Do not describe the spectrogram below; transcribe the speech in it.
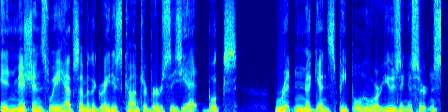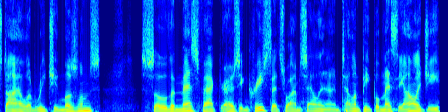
In missions, we have some of the greatest controversies yet. Books written against people who are using a certain style of reaching Muslims. So the mess factor has increased. That's why I'm selling. I'm telling people messiology.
